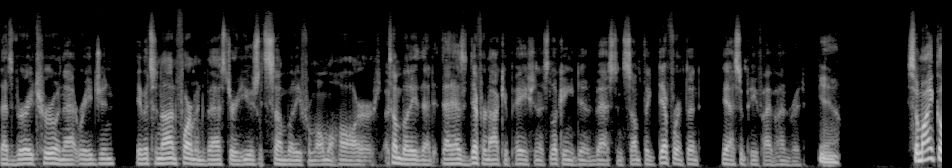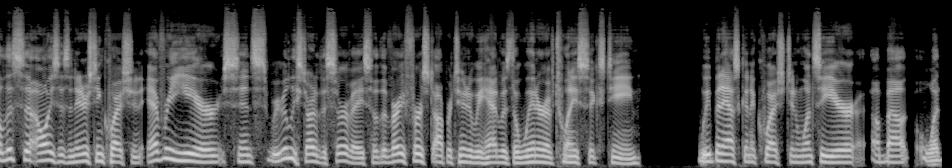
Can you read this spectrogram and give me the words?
that's very true in that region. If it's a non-farm investor, usually it's somebody from Omaha or somebody that, that has a different occupation that's looking to invest in something different than the S&P 500. Yeah. So, Michael, this uh, always is an interesting question. Every year since we really started the survey, so the very first opportunity we had was the winter of 2016, we've been asking a question once a year about what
